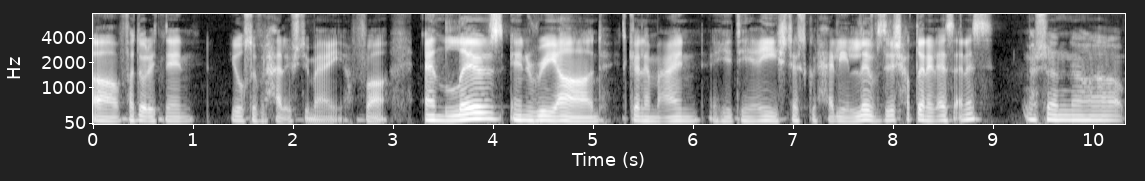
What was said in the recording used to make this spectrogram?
آه فدول الاثنين يوصف الحالة الاجتماعية. ف and lives in Riyadh. يتكلم عن هي تعيش تسكن حاليا. lives ليش حطينا ال s هنا؟ عشان آه،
